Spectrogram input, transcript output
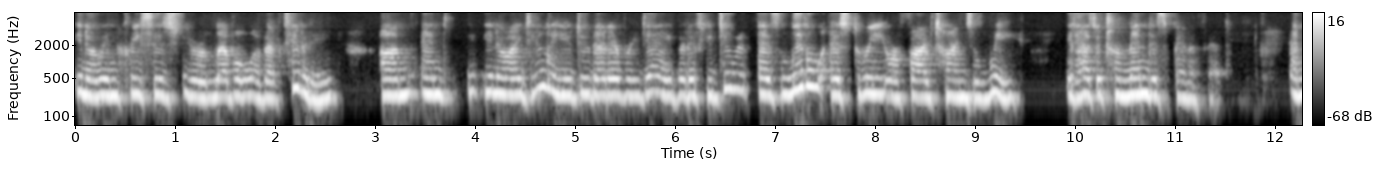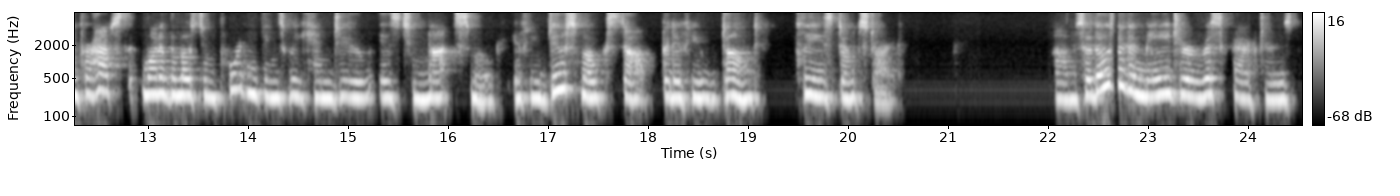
you know, increases your level of activity. Um, and, you know, ideally you do that every day. But if you do it as little as three or five times a week, it has a tremendous benefit. And perhaps one of the most important things we can do is to not smoke. If you do smoke, stop. But if you don't, please don't start. Um, so, those are the major risk factors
